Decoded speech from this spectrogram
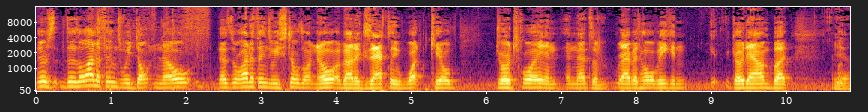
there's there's a lot of things we don't know. There's a lot of things we still don't know about exactly what killed George Floyd, and, and that's a rabbit hole we can g- go down. But Yeah.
